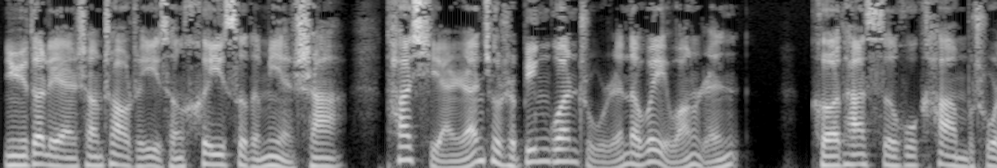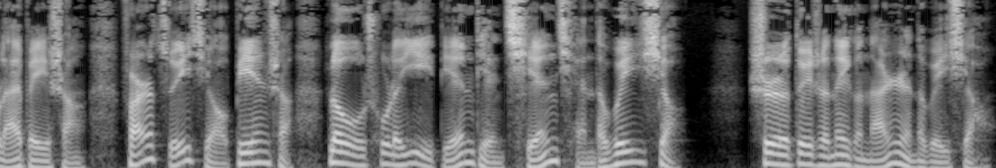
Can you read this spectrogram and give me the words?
女的脸上罩着一层黑色的面纱，她显然就是冰棺主人的未亡人。可她似乎看不出来悲伤，反而嘴角边上露出了一点点浅浅的微笑，是对着那个男人的微笑。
